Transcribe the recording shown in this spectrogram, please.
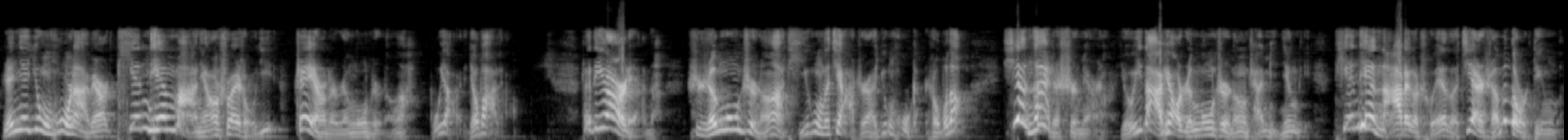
人家用户那边天天骂娘摔手机。这样的人工智能啊，不要也就罢了。这第二点呢，是人工智能啊提供的价值啊，用户感受不到。现在这市面上有一大票人工智能产品经理，天天拿着个锤子，见什么都是钉子，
